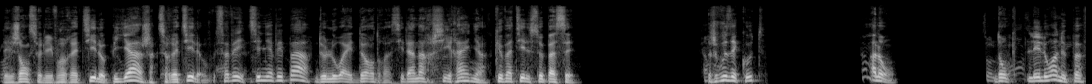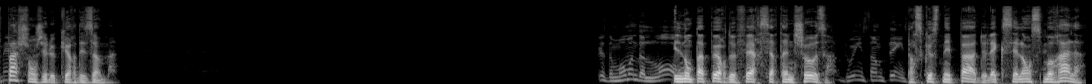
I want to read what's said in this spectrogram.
Les gens se livreraient-ils au pillage? Serait-il, vous savez, s'il n'y avait pas de loi et d'ordre, si l'anarchie règne, que va-t-il se passer? Je vous écoute. Allons. Donc, les lois ne peuvent pas changer le cœur des hommes. Ils n'ont pas peur de faire certaines choses parce que ce n'est pas de l'excellence morale.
